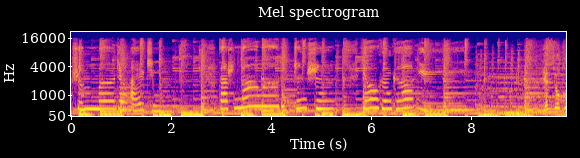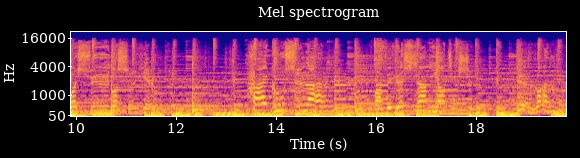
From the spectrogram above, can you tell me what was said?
什么叫爱情？它是那么的真实，又很可疑。研究过许多实觉越想要解释越乱。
